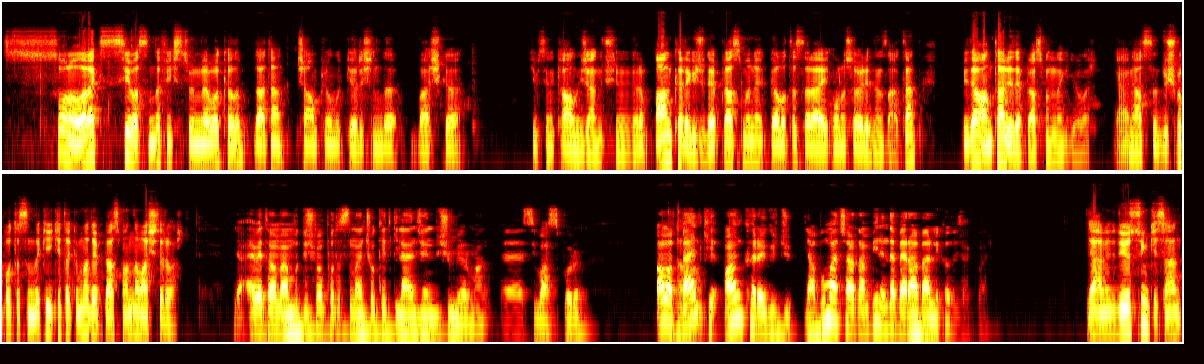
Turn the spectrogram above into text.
Son olarak Sivas'ın da fikstürüne bakalım. Zaten şampiyonluk yarışında başka kimsenin kalmayacağını düşünüyorum. Ankara gücü deplasmanı, Galatasaray onu söyledin zaten. Bir de Antalya deplasmanına gidiyorlar. Yani aslında düşme potasındaki iki takımla deplasmanda maçları var. Ya evet ama ben bu düşme potasından çok etkileneceğini düşünmüyorum e, Sivas Spor'un. Ama Tamam. belki Ankara gücü ya bu maçlardan birinde beraberlik alacaklar. Yani diyorsun ki sen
